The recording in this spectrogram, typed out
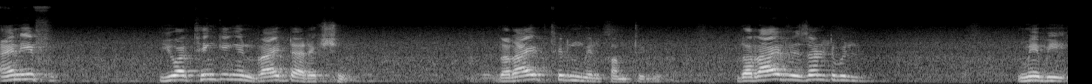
And if you are thinking in right direction, the right thing will come to you. The right result will may be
